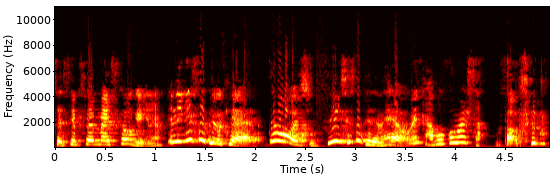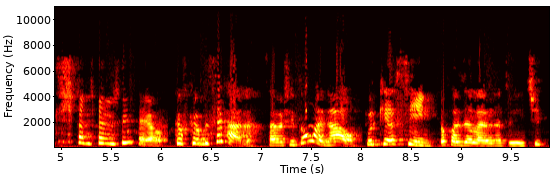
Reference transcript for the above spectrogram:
você sempre sabe mais que alguém, né? E ninguém sabia o que era. Então hoje, gente, você sabe real? Vem cá, vamos conversar. Não tava sabendo o que era real. Porque eu fiquei obcecada, sabe? Eu achei tão legal. Porque assim, eu fazia live na Twitch, que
